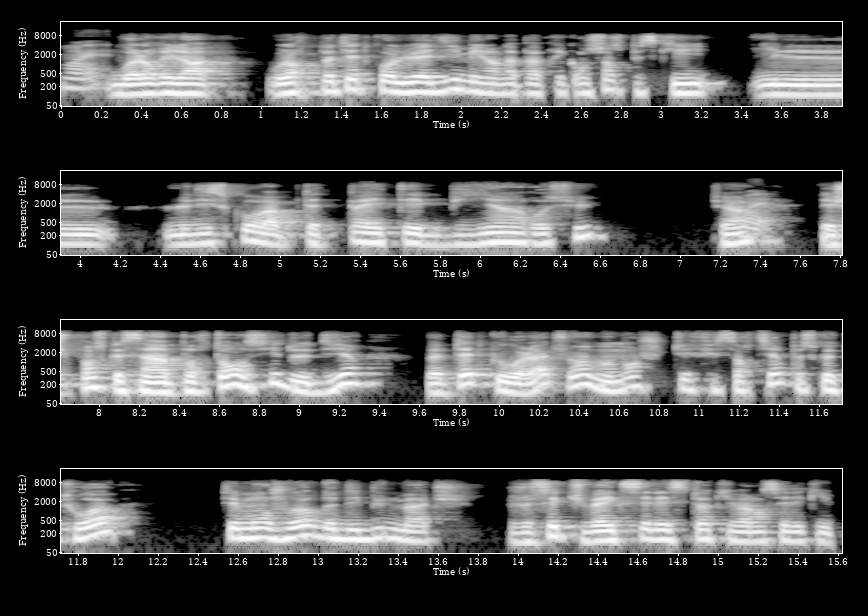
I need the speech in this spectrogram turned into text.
Ouais, Ou alors, il a, ou alors peut-être qu'on lui a dit, mais il n'en a pas pris conscience parce qu'il, il, le discours a peut-être pas été bien reçu. Tu vois? ouais, Et je pense que c'est important aussi de dire, bah, peut-être que voilà, tu vois, à un moment, je t'ai fait sortir parce que toi, tu es mon joueur de début de match. Je sais que tu vas exceller, c'est toi qui vas lancer l'équipe.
